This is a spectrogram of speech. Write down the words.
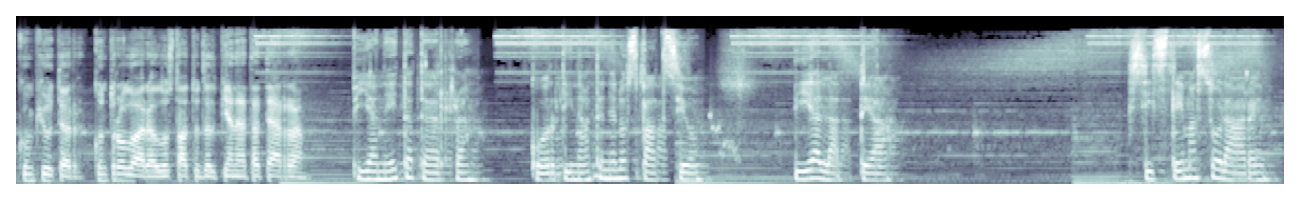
Computer, controllare lo stato del pianeta Terra. Pianeta Terra. Coordinate nello spazio. Via Lattea. Sistema solare.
